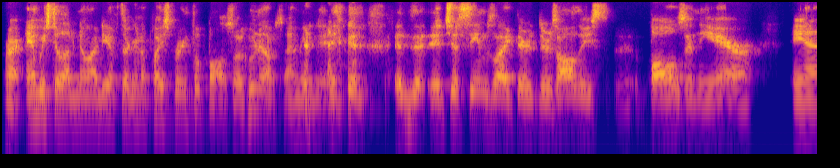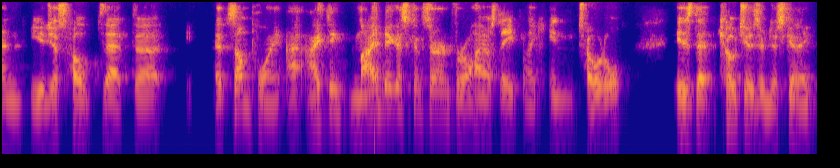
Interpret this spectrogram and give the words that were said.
Right, and we still have no idea if they're going to play spring football. So who knows? I mean, it, it, it, just seems like there, there's all these balls in the air, and you just hope that uh, at some point, I, I think my biggest concern for Ohio State, like in total, is that coaches are just going to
